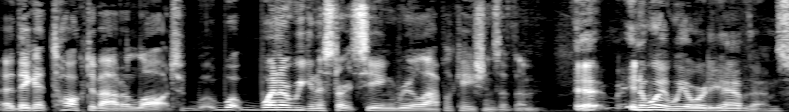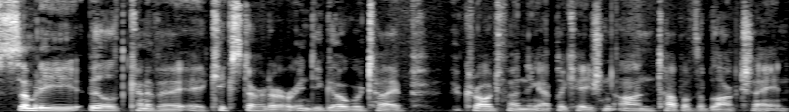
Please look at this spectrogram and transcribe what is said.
Uh, they get talked about a lot. W- when are we going to start seeing real applications of them? Uh, in a way, we already have them. Somebody built kind of a, a Kickstarter or Indiegogo type crowdfunding application on top of the blockchain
